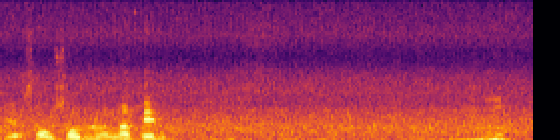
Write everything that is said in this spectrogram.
Kaya sausaw na lang natin. Hmm.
